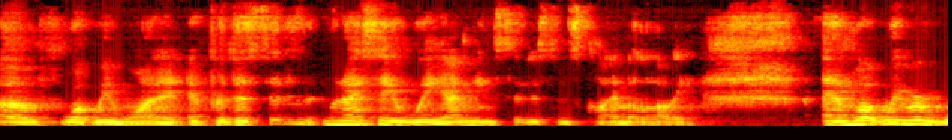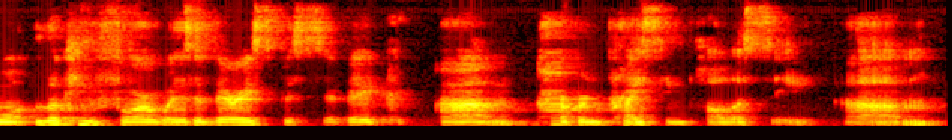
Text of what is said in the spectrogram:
of what we wanted. And for the citizen, when I say we, I mean Citizens Climate Lobby. And what we were looking for was a very specific um, carbon pricing policy um,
